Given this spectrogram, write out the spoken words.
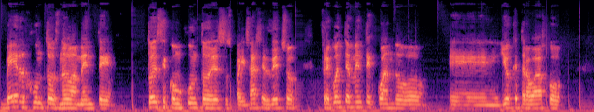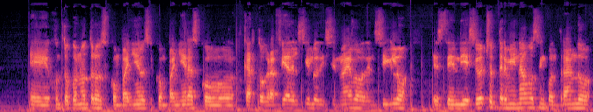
ver juntos nuevamente todo ese conjunto de esos paisajes. De hecho, frecuentemente cuando yo que trabajo eh, junto con otros compañeros y compañeras con cartografía del siglo XIX o del siglo este, en XVIII, terminamos encontrando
